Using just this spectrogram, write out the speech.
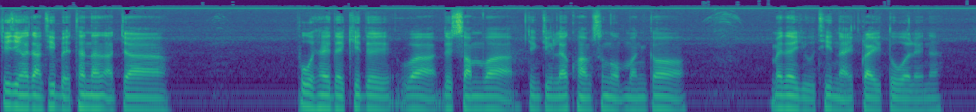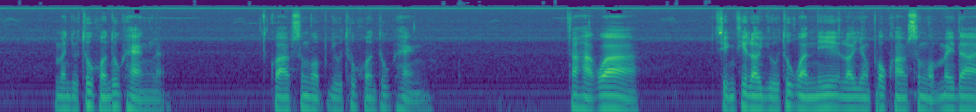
ที่จริงอาจารย์ที่เบตท่านนั้นอาจจะพูดให้ได้คิดด้วยว่าด้วยซ้ำว่าจริง ๆ แล้วความสงบมันก็ไม่ได้อยู่ที่ไหนไกลตัวเลยนะ มันอยู่ทุกคนทุกแห่งแหละความสงบอยู่ทุกคนทุกแห่ง ถ้าหากว่าสิ่งที่เราอยู่ทุกวันนี้เรายังพบความสงบไม่ได้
